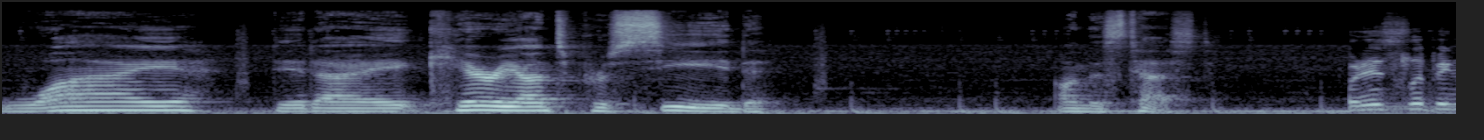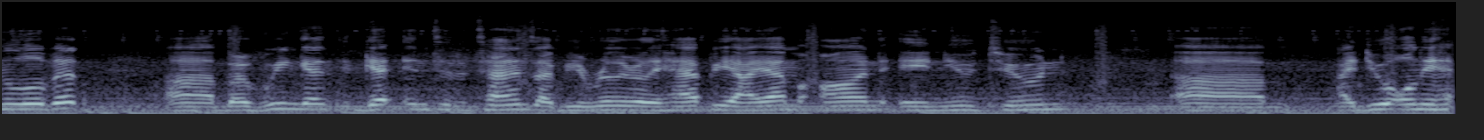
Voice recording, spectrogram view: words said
why did I carry on to proceed on this test? It is slipping a little bit, uh, but if we can get, get into the 10s, I'd be really, really happy. I am on a new tune. Um, I do only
